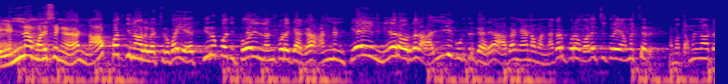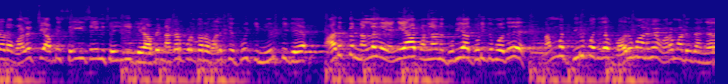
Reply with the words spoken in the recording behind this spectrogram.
என்ன மனுஷங்க? நாற்பத்தி நாலு லட்சம் ரூபாய் திருப்பதி கோயில் நன்கொடைக்காக அண்ணன் கே என் நேரு அவர்கள் அள்ளி கொடுத்திருக்காரு. அதாங்க நம்ம நகர்ப்புற வளர்ச்சித்துறை அமைச்சர். நம்ம தமிழ்நாட்டோட வளர்ச்சி அப்படியே செய் செய்யு செஞ்சுட்டு அப்படியே நகர்ப்புறத்தோட வளர்ச்சியை தூக்கி நிறுத்திட்டு அடுத்து நல்லதை எங்கேயா பண்ணலாம்னு துடியா துடிக்கும் போது நம்ம திருப்பதியில வருமானமே வரமாட்டேங்குதாங்க.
